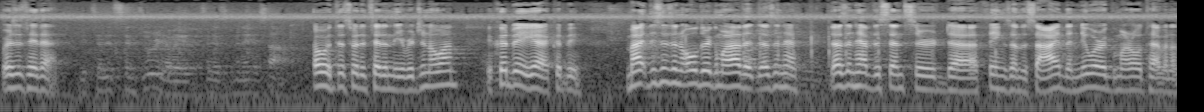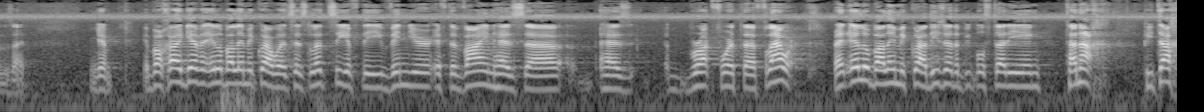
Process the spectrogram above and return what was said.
Where does it say that? Oh, that's what it said in the original one. It could be, yeah, it could be. My, this is an older Gemara that doesn't have doesn't have the censored uh, things on the side. The newer Gemara have it on the side. Okay. Where it says, let's see if the vineyard, if the vine has uh, has brought forth a flower. Right? Elu mikra. These are the people studying Tanakh. Pitach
